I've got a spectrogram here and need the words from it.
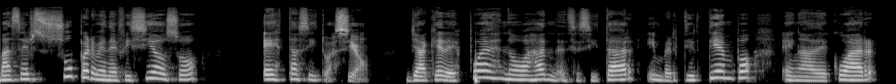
va a ser súper beneficioso esta situación, ya que después no vas a necesitar invertir tiempo en adecuar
